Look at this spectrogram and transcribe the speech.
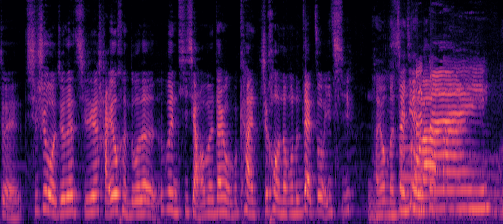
对，其实我觉得其实还有很多的问题想要问，但是我们看之后能不能再做一期。朋友们再见拜啦！拜。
